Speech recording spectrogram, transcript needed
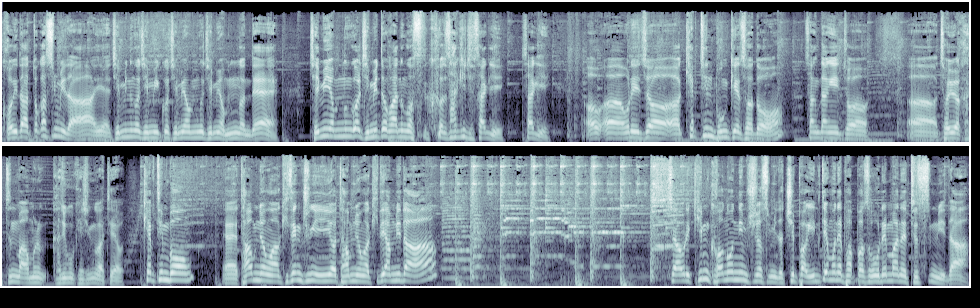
거의 다 똑같습니다. 예, 재밌는 거 재미있고 재미없는 거 재미없는 건데 재미없는 걸 재밌다고 하는 것은 그건 사기죠, 사기. 사기. 어, 어, 우리 저 어, 캡틴 봉께서도 상당히 저 어, 저희와 같은 마음을 가지고 계신 것 같아요. 캡틴 봉, 예, 다음 영화 기생충에 이어 다음 영화 기대합니다. 자, 우리 김건호님 주셨습니다. 쥐팍 일 때문에 바빠서 오랜만에 듣습니다.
